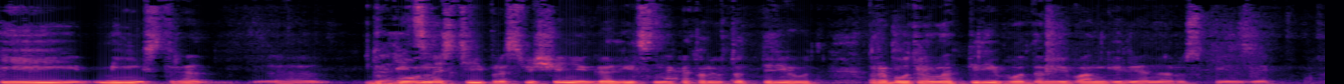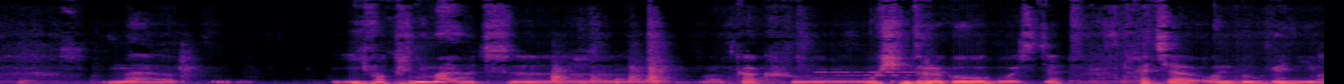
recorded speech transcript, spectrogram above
и министра э, духовности и просвещения Голицына, который в тот период работал над переводом Евангелия на русский язык. Его принимают э, как очень дорогого гостя, хотя он был гоним,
